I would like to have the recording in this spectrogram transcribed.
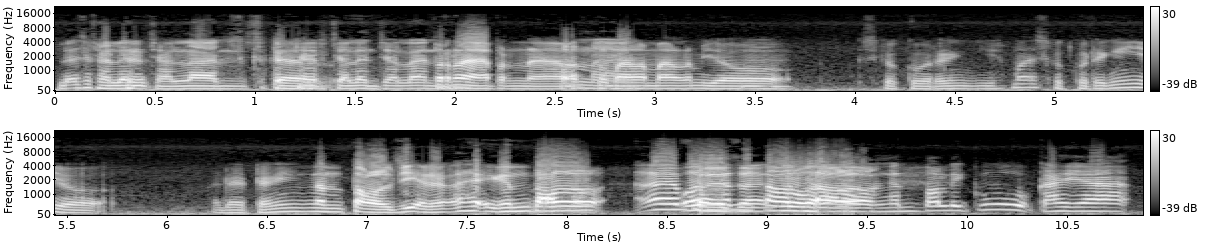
Lah sekedar- jalan-jalan sekedar jalan-jalan pernah pernah waktu Pernah. malam-malam yo Hmm. sego goreng mas sego gorengnya yo ada ada ngentol sih ada eh ngentol eh oh, bahasa ngentol oh, ngentol iku kayak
